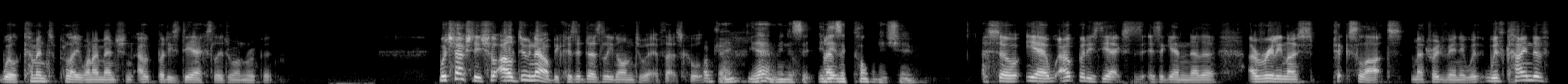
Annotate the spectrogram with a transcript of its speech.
will come into play when I mention Outbuddies DX later on, Rupert. Which actually shall, I'll do now because it does lead on to it if that's cool. Okay. Yeah, I mean it's it is a common issue. So yeah, Outbuddies DX is, is, again another a really nice pixel art Metroidvania with with kind of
